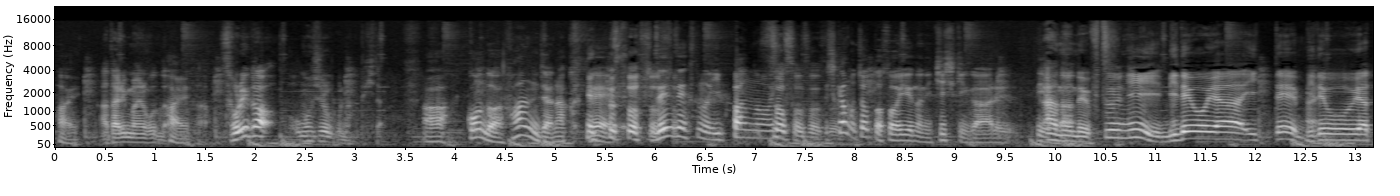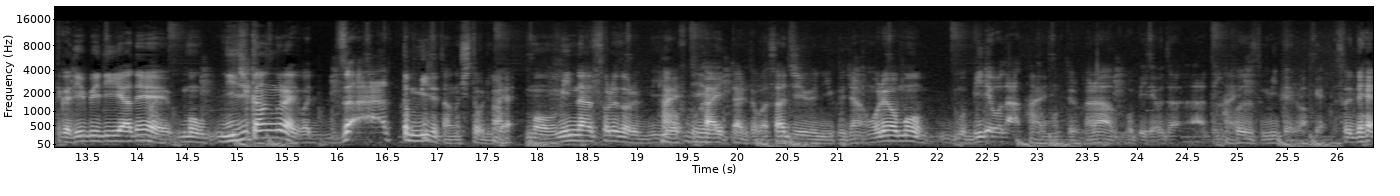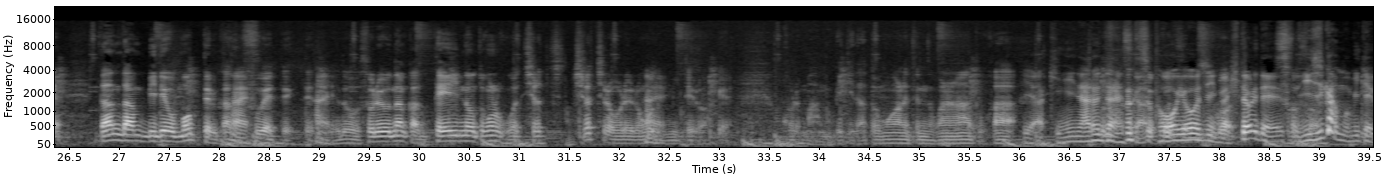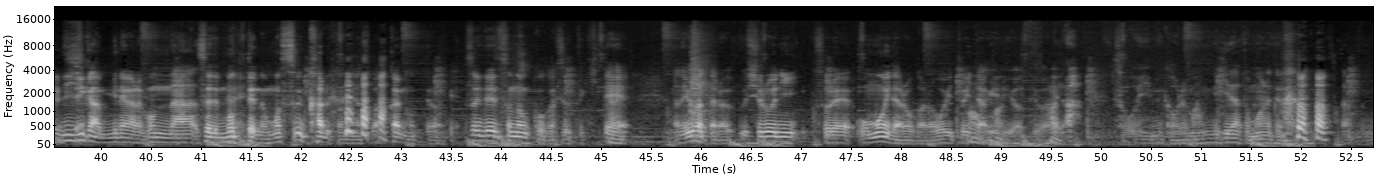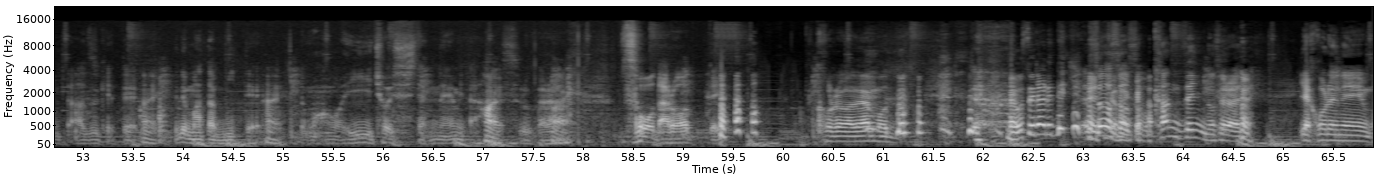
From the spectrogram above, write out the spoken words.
はい。当たり前のことだけどさ、それが面白くなってきたあ今度はファンじゃなくて 全然普通の一般のそうそうそうそう。しかもちょっとそういうのに知識があるっていうか。あのね普通にビデオ屋行ってビデオ屋っていうか DVD 屋で、もう2時間ぐらいとかずーっと見てたの一人で、はい。もうみんなそれぞれ洋服買い。たりとかさ自由に行くじゃん。俺はもうもうビデオだと思ってるから、もうビデオだって一個ずつ見てるわけ、それでだんだんビデオ持ってる数増えてってんだけど、それをなんか店員の男の子がチラチチラチラ俺の方に見てるわけ、これ万引きだと思われてんのかなとか。いや気になるんじゃないですか。そう東洋人が一人でそうそう。2時間も見てるって。2時間見ながらこんなそれで持ってるのもうすぐカルトのやつばっかり持ってるわけ。それでその子がスッて来て、はい。あのよかったら後ろにそれ重いだろうから置いといてあげるよって言われて、はい。あそういう意味か俺万引きだと思われてるのかなって預けて、はい。でまた見て、はい。でもういいチョイスしてんねみたいな話するから、はい。そうだろうってこれはねもう 載せられてるそうそうそう完全に載せられてい。やこれね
